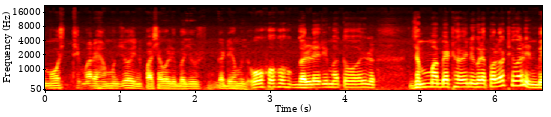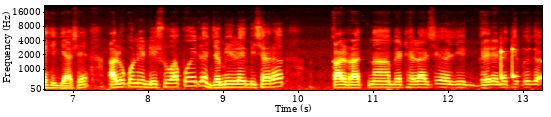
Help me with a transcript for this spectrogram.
મોસ્ટથી મારે હમ જોઈને પાછા ઓલી બાજુ ગાડી હમ ઓહો, હો ગેલેરીમાં તો જમવા બેઠા હોય ને ગળે પલોઠી વાળીને બેસી ગયા છે. આ લોકોને ડીશું આપો એટલે જમી લે બિચારા. કાલ રાતના બેઠેલા છે, હજી ઘરે નથી પગ્યા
